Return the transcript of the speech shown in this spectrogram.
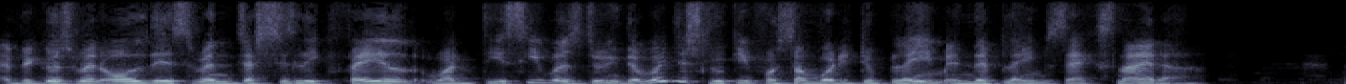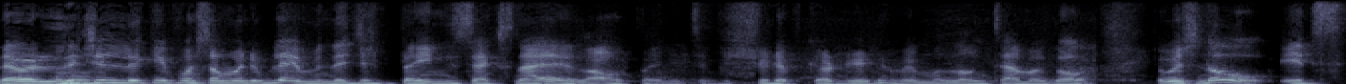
uh, because when all this, when Justice League failed, what DC was doing, they were just looking for somebody to blame, and they blamed Zack Snyder. They were Mhm. literally looking for someone to blame, and they just blamed Zack Snyder. Like, oh man, we should have gotten rid of him a long time ago. It was no, it's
